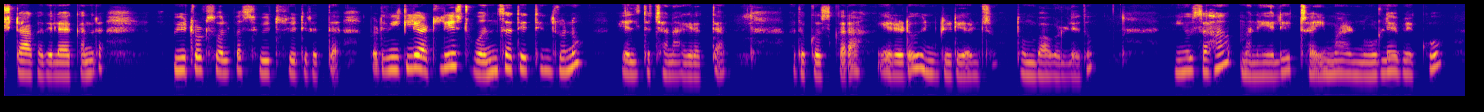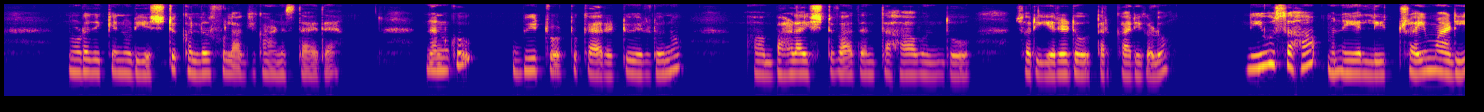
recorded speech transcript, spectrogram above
ಇಷ್ಟ ಆಗೋದಿಲ್ಲ. ಯಾಕಂದರೆ ಬೀಟ್ರೋಟ್ ಸ್ವಲ್ಪ ಸ್ವೀಟ್ ಸ್ವೀಟ್ ಇರುತ್ತೆ. ಬಟ್ ವೀಕ್ಲಿ ಅಟ್ಲೀಸ್ಟ್ ಒಂದು ಸತಿ ತಿಂದ್ರೂ ಹೆಲ್ತ್ ಚೆನ್ನಾಗಿರುತ್ತೆ. ಅದಕ್ಕೋಸ್ಕರ ಎರಡು ಇಂಗ್ರೀಡಿಯೆಂಟ್ಸು ತುಂಬ ಒಳ್ಳೆಯದು ನೀವು ಸಹ ಮನೆಯಲ್ಲಿ ಟ್ರೈ ಮಾಡಿ ನೋಡಲೇಬೇಕು. ನೋಡೋದಕ್ಕೆ ನೋಡಿ ಎಷ್ಟು ಕಲರ್ಫುಲ್ಲಾಗಿ ಕಾಣಿಸ್ತಾ ಇದೆ. ನನಗೂ ಬೀಟ್ರೋಟು ಕ್ಯಾರೆಟು ಎರಡೂ ಬಹಳ ಇಷ್ಟವಾದಂತಹ ಒಂದು, ಸಾರಿ ಎರಡು ತರಕಾರಿಗಳು. ನೀವು ಸಹ ಮನೆಯಲ್ಲಿ ಟ್ರೈ ಮಾಡಿ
